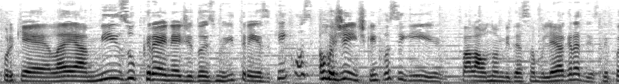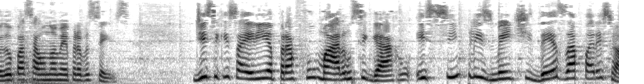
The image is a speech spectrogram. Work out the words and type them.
porque ela é a Miss Ucrânia de 2013. Quem cons... oh, gente, quem conseguir falar o nome dessa mulher, eu agradeço. Depois eu vou passar o nome aí pra vocês. Disse que sairia para fumar um cigarro e simplesmente desapareceu.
